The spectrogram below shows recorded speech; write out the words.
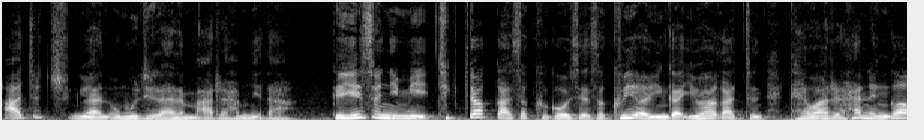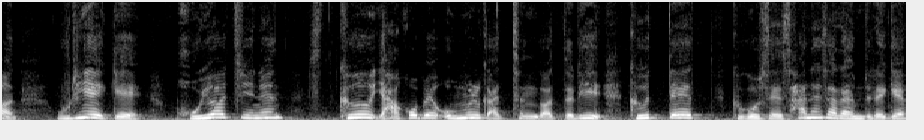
아주 중요한 우물이라는 말을 합니다. 그 예수님이 직접 가서 그곳에서 그 여인과 이와 같은 대화를 하는 건 우리에게 보여지는 그 야곱의 우물 같은 것들이 그때 그곳에 사는 사람들에게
